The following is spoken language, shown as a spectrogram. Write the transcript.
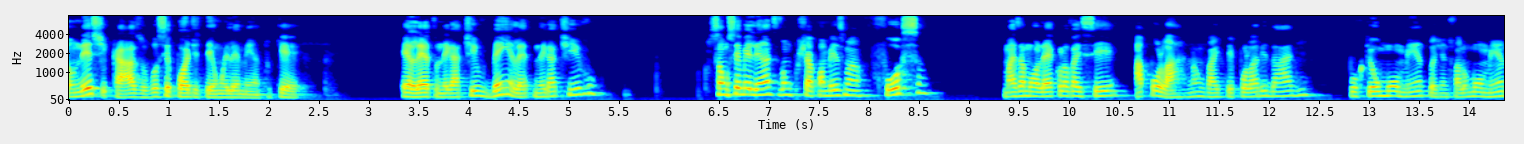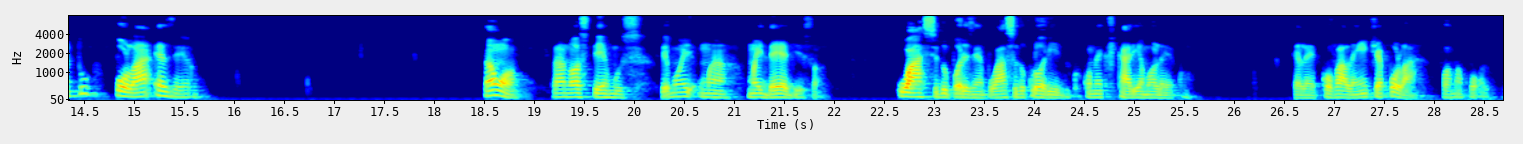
Então, neste caso, você pode ter um elemento que é eletronegativo, bem eletronegativo, são semelhantes, vão puxar com a mesma força, mas a molécula vai ser apolar, não vai ter polaridade, porque o momento, a gente fala, o momento polar é zero. Então, ó, para nós termos, termos uma, uma ideia disso. Ó. O ácido, por exemplo, o ácido clorídrico, como é que ficaria a molécula? Ela é covalente e é polar, forma polo.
